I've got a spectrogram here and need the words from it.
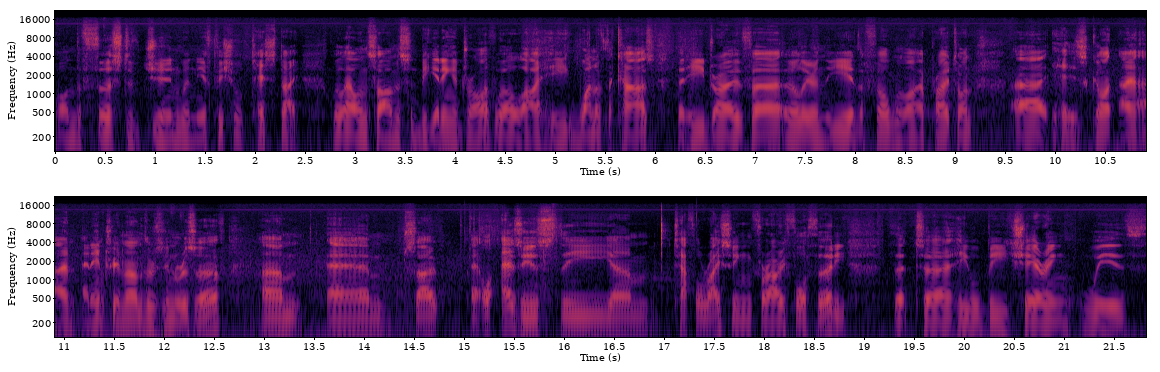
on the first of June when the official test day. Will Allan Simonsen be getting a drive? Well, uh, he one of the cars that he drove uh, earlier in the year, the Felbermayr Proton, uh, has got a, an, an entry and another is in reserve. Um, um, so, uh, as is the um, Tafel Racing Ferrari 430 that uh, he will be sharing with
